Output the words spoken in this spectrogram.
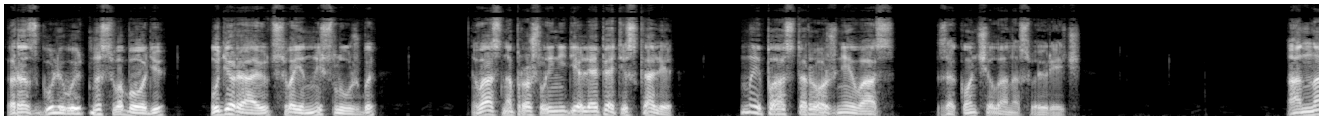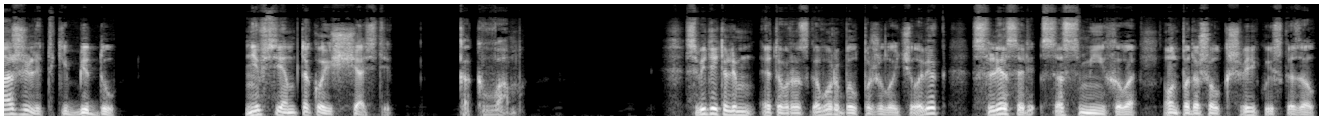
разгуливают на свободе, удирают с военной службы, вас на прошлой неделе опять искали. Мы поосторожнее вас, — закончила она свою речь. А нажили-таки беду. Не всем такое счастье, как вам. Свидетелем этого разговора был пожилой человек, слесарь Сосмихова. Он подошел к швейку и сказал,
